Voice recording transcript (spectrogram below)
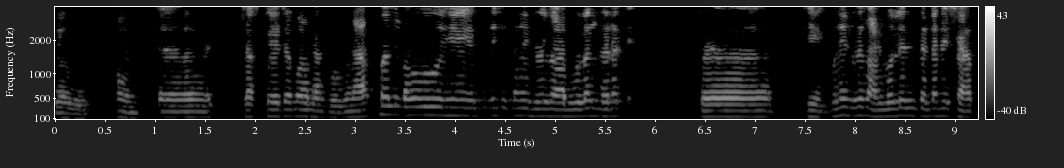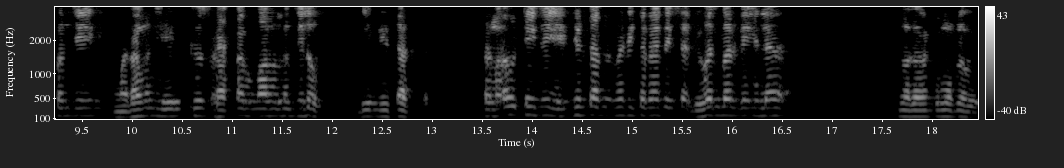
तर जास्त याच्या मागं पण आपण भाऊ हे एकोणीसशे आंदोलन करत आहे. तर ते एकोणीस दिवस आंदोलन करण्यापेक्षा आपण जे मधामध्ये एक दिवस रस्ता रोको आंदोलन केलं दीड दिवसात तर मला वाटतं ते एक दीड तासासाठी करण्यापेक्षा दिवसभर केलेलं मला वाटतं मोकळं होईल.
